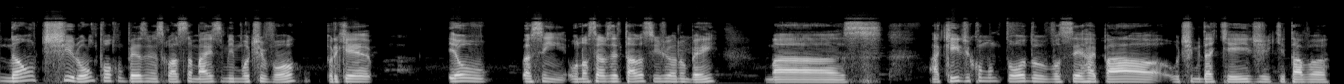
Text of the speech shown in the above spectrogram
não tirou um pouco o peso das minhas costas, mas me motivou, porque eu, assim, o Nosferos ele tava assim jogando bem, mas a Cade como um todo, você hypar o time da Cade que tava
